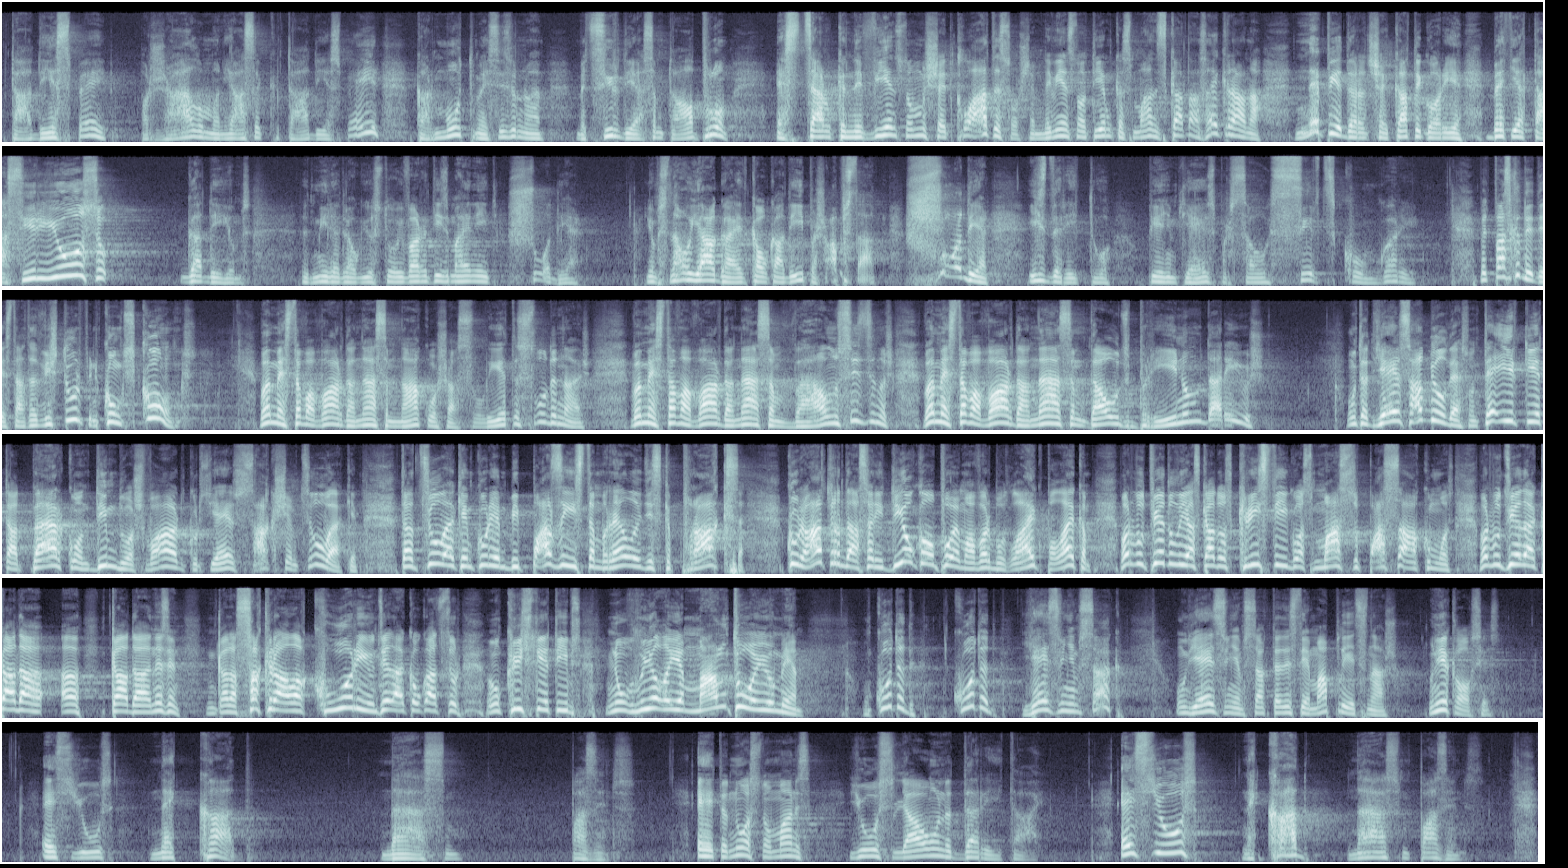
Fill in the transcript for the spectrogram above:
Tāda iespēja, par žēlu man jāsaka, ka tāda iespēja ir. Kā ar mutu mēs izrunājam, bet sirdī esam tālu prom. Es ceru, ka neviens no mums šeit klātesošiem, neviens no tiem, kas man skatās ekrānā, nepiedarat šai kategorijai. Bet, ja tas ir jūsu gadījums, tad tad, mīļie draugi, jūs to varat izmainīt šodien. Jums nav jāgaida kaut kāda īpaša apstākļa. Šodien izdarīt to, pieņemt jēzu par savu sirds kungu arī. Bet paskatieties, tā tad viņš turpina, kungs, kungs. Vai mēs tavā vārdā neesam nākošās lietas sludinājuši, vai mēs tavā vārdā neesam vēlnus izdzinuši, vai mēs tavā vārdā neesam daudz brīnumu darījuši? Un tad Jēzus atbildēs, un te ir tie tādi pērkoni, dimdoši vārdi, kurus Jēzus saka šiem cilvēkiem. Tādiem cilvēkiem, kuriem bija pazīstama reliģiska prakse, kur atradās arī dievkalpojumā, varbūt laiku pa laikam, varbūt piedalījās kādos kristīgos masu pasākumos, varbūt dziedāja kādā, kādā, nezinu, kādā sakrālā korī un dziedāja kaut kādas nu, kristietības nu, lielajiem mantojumiem. Un ko tad, ko tad Jēzus viņam saka? Un Jēzus viņam saka, tad es tiem apliecināšu un ieklausies. Es jūs nekad neesmu pazinis. Nos no manis, jūs ļauna darītāji. Es jūs nekad neesmu pazinis.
